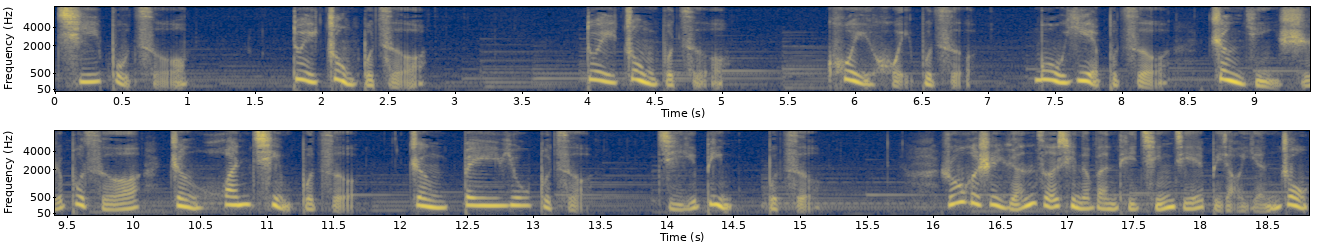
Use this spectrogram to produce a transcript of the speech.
妻不责，对众不责；对众不责，愧悔不责；木业不责，正饮食不责，正欢庆不责，正悲忧不责，疾病不责。如果是原则性的问题，情节比较严重，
